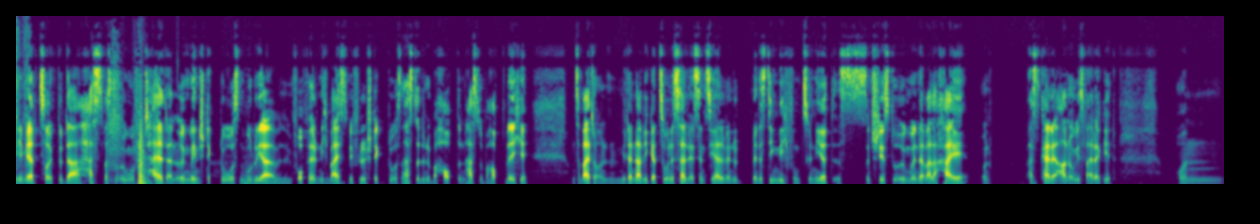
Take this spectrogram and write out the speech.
Je mehr Zeug du da hast, was du irgendwo verteilt an irgendwelchen Steckdosen, wo du ja im Vorfeld nicht weißt, wie viele Steckdosen hast du denn überhaupt und hast du überhaupt welche und so weiter. Und mit der Navigation ist halt essentiell. Wenn du, wenn das Ding nicht funktioniert, ist, dann stehst du irgendwo in der Walachei und hast keine Ahnung, wie es weitergeht. Und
